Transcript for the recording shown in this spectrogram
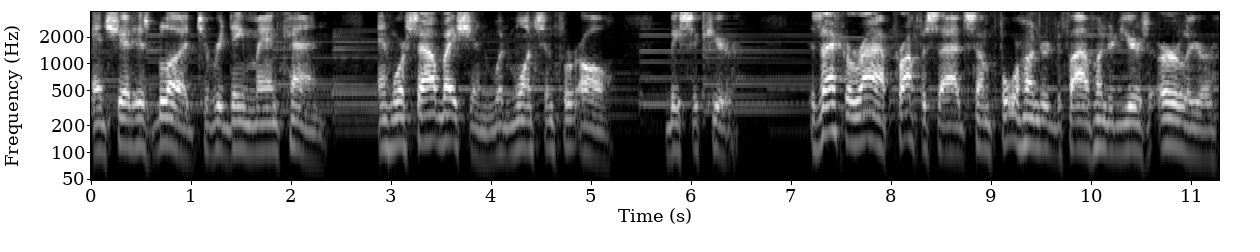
and shed his blood to redeem mankind, and where salvation would once and for all be secure. Zechariah prophesied some 400 to 500 years earlier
